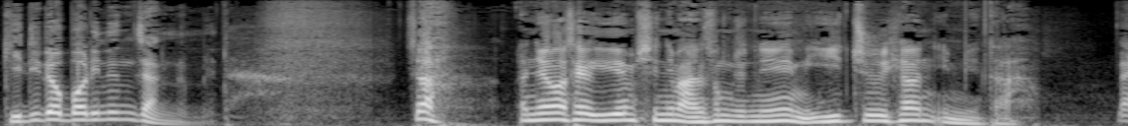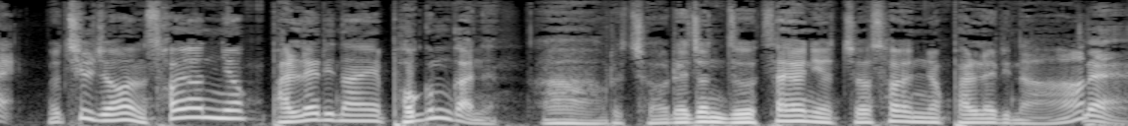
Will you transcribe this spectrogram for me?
길 잃어버리는 장르입니다. 자, 안녕하세요. UMC님, 안성주님, 이주현입니다. 네. 며칠 전 서현역 발레리나에 버금가는, 아, 그렇죠. 레전드 사연이었죠. 서현역 발레리나. 네.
